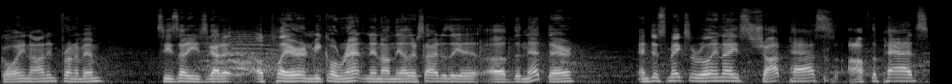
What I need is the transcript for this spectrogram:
going on in front of him, sees that he's got a, a player and Mikko Rantanen on the other side of the of the net there, and just makes a really nice shot pass off the pads,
